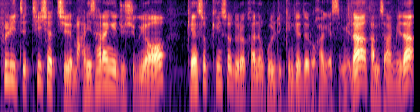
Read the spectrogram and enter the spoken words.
플리트 티셔츠 많이 사랑해 주시고요. 계속해서 노력하는 골드킨 되도록 하겠습니다. 감사합니다.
